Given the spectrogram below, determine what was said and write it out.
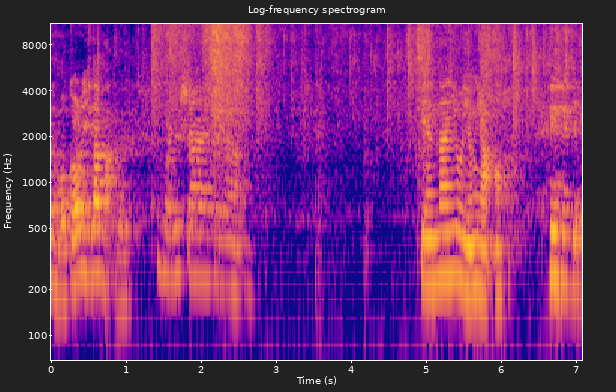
怎么搞了一大盘呢？一会儿就筛开了。简单又营养啊！嘿嘿嘿。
